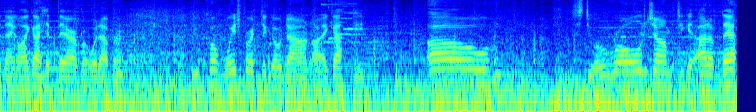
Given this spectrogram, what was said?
Oh, dang, well, I got hit there, but whatever. You come, wait for it to go down. Oh, I got the Oh. Just do a roll jump to get out of that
